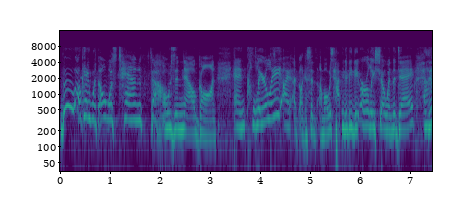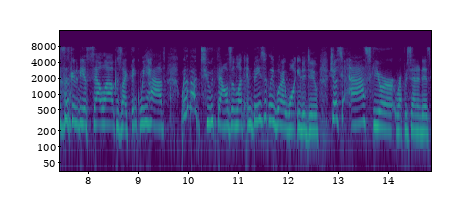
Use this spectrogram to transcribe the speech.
Woo, okay, with almost 10,000 now gone. And clearly, I, like I said, I'm always happy to be the early show in the day. This is uh-huh. going to be a sellout because I think we have, we have about 2,000 left. And basically what I want you to do, just ask your representatives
